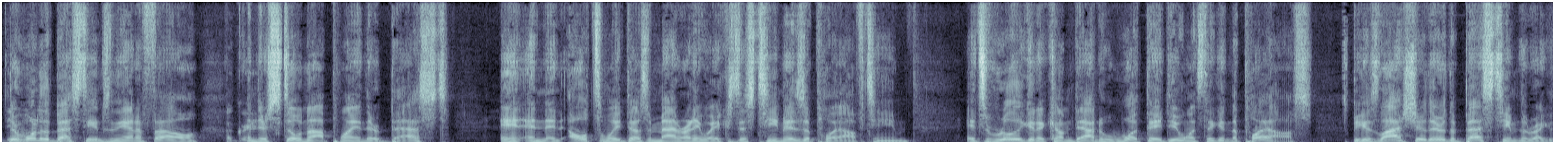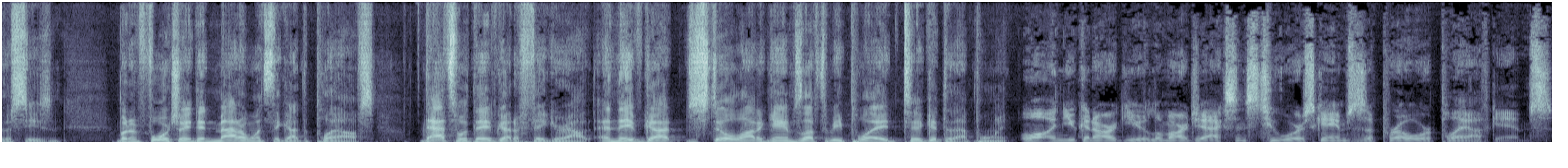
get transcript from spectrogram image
They're one of the best teams in the NFL, Agreed. and they're still not playing their best and, and it ultimately doesn't matter anyway because this team is a playoff team. It's really going to come down to what they do once they get in the playoffs. Because last year they were the best team in the regular season, but unfortunately it didn't matter once they got the playoffs. That's what they've got to figure out, and they've got still a lot of games left to be played to get to that point. Well, and you can argue Lamar Jackson's two worst games as a pro were playoff games.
